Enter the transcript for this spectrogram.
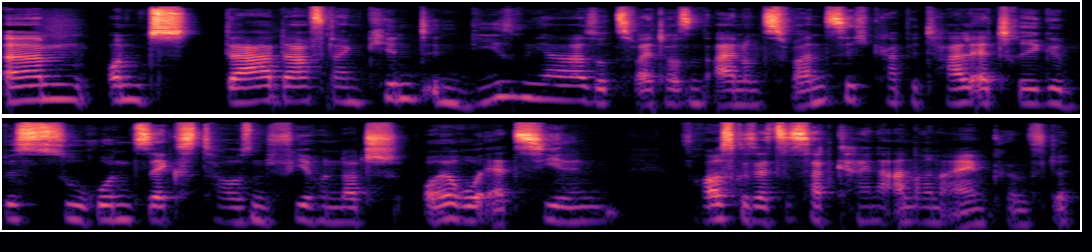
Ähm, und da darf dein Kind in diesem Jahr, also 2021, Kapitalerträge bis zu rund 6.400 Euro erzielen. Vorausgesetzt, es hat keine anderen Einkünfte.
